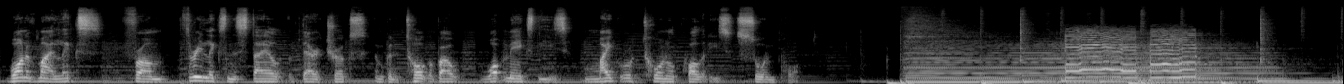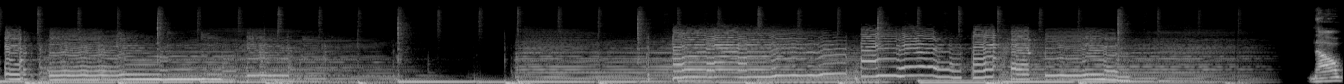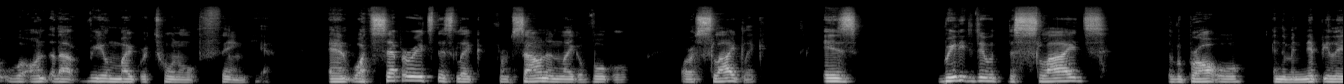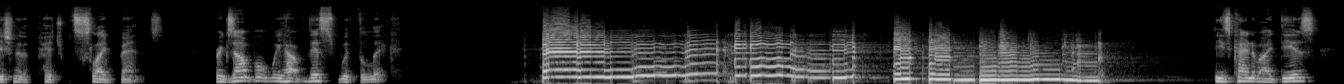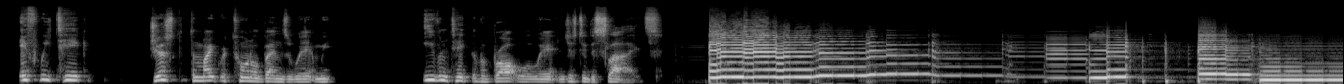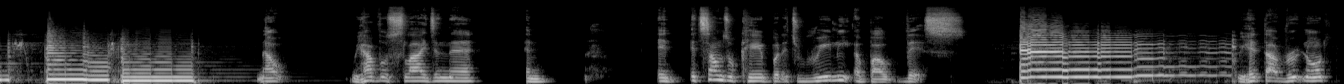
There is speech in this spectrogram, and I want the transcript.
one of my licks from Three Licks in the Style of Derek Trucks. I'm going to talk about what makes these microtonal qualities so important. Now we're onto that real microtonal thing here. And what separates this lick from sounding like a vocal or a slide lick is really to do with the slides, the vibrato, and the manipulation of the pitch with slight bends. For example, we have this with the lick. These kind of ideas, if we take just the microtonal bends away and we even take the vibrato away and just do the slides. Now, we have those slides in there and it, it sounds okay, but it's really about this. We hit that root note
